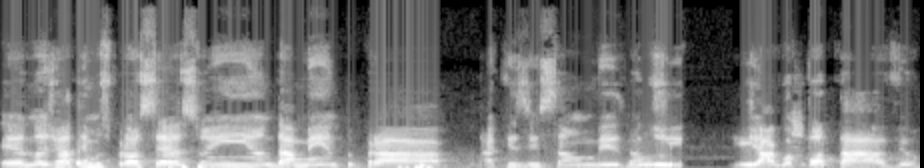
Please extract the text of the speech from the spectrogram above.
É, nós já temos processo em andamento para aquisição mesmo de, de água potável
